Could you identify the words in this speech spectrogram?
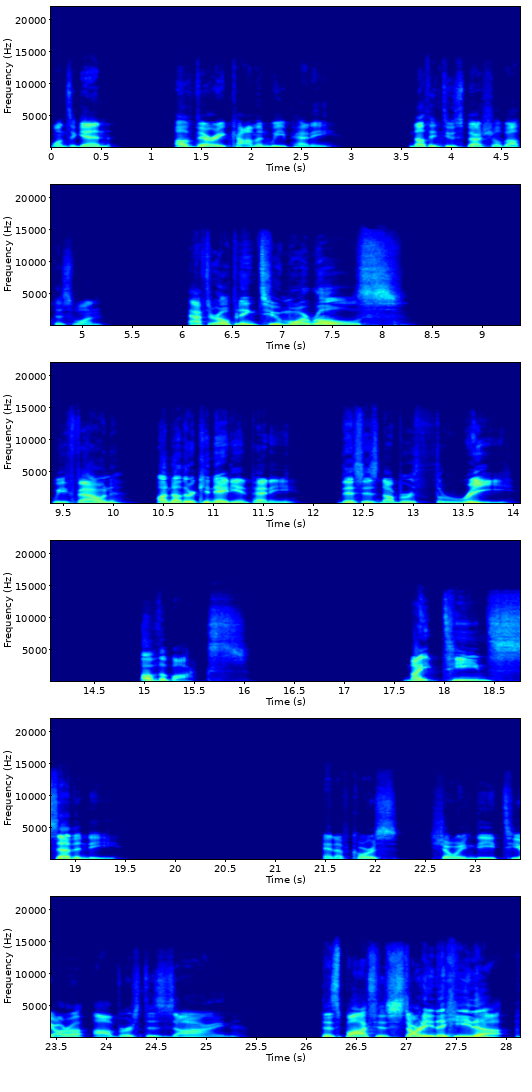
Once again, a very common wheat penny. Nothing too special about this one. After opening two more rolls, we found another Canadian penny. This is number three of the box. 1970. And of course, showing the Tiara obverse design. This box is starting to heat up.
